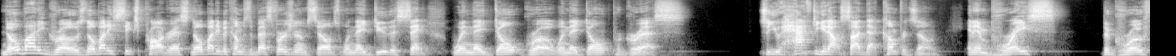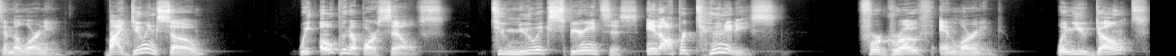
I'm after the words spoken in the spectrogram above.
Nobody grows, nobody seeks progress, nobody becomes the best version of themselves when they do the same, when they don't grow, when they don't progress. So you have to get outside that comfort zone and embrace the growth and the learning. By doing so, we open up ourselves to new experiences and opportunities for growth and learning. When you don't,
